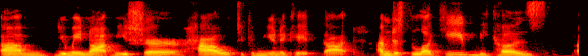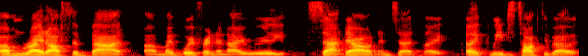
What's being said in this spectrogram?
um, you may not be sure how to communicate that. I'm just lucky because um, right off the bat uh, my boyfriend and i really sat down and said like like we just talked about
